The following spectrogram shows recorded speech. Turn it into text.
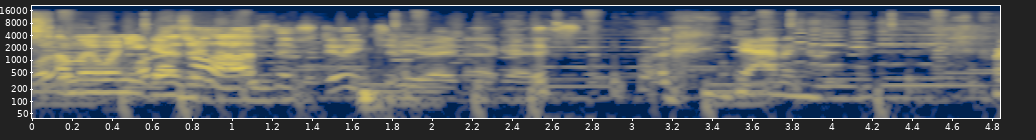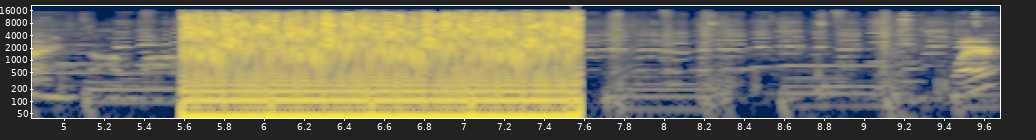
What Tell me when you what guys is are the done. hostage doing to me right now, guys? Dabbing on you. Pranked Allah. Where?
